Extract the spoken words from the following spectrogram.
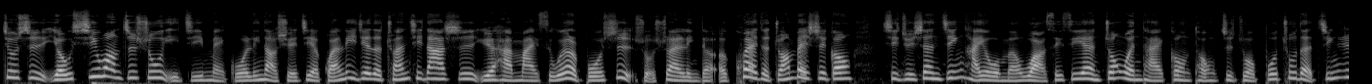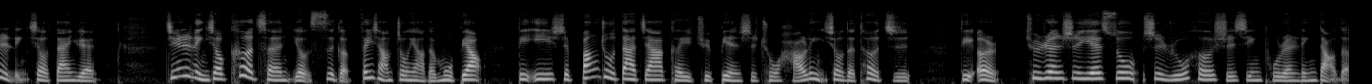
就是由希望之书以及美国领导学界、管理界的传奇大师约翰麦斯威尔博士所率领的 Acquit 装备施工、戏剧圣经，还有我们哇 CCN 中文台共同制作播出的今日领袖单元。今日领袖课程有四个非常重要的目标：第一是帮助大家可以去辨识出好领袖的特质；第二，去认识耶稣是如何实行仆人领导的；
